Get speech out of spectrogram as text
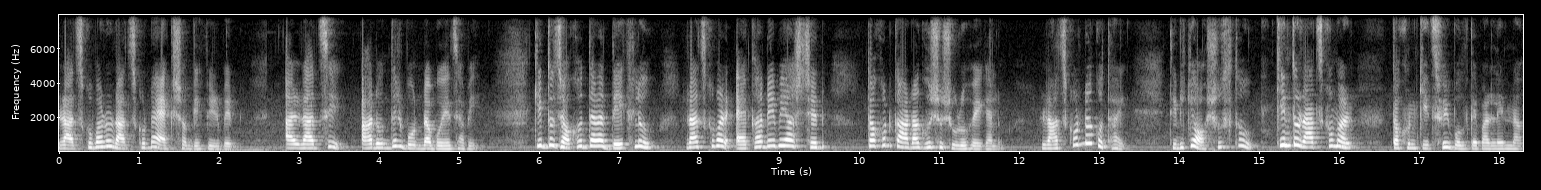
রাজকুমার ও রাজকন্যা একসঙ্গে ফিরবেন। আর রাজ্যে আনন্দের বন্যা বয়ে যাবে। কিন্তু যখন তারা দেখল রাজকুমার একা নেমে আসছেন, তখন কানাঘুষো শুরু হয়ে গেল। রাজকন্যা কোথায়? তিনি কি অসুস্থ? কিন্তু রাজকুমার তখন কিছুই বলতে পারলেন না।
